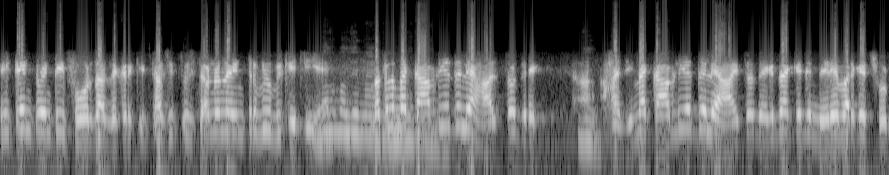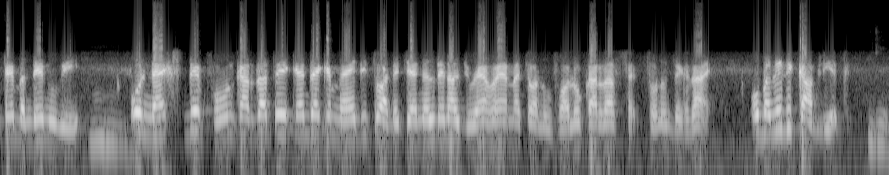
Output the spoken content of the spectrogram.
ਪੀਟਨ 24 ਦਾ ਜ਼ਿਕਰ ਕੀਤਾ ਸੀ। ਤੁਸੀਂ ਤਾਂ ਉਹਨਾਂ ਨਾਲ ਇੰਟਰਵਿਊ ਵੀ ਕੀਤੀ ਹੈ। ਮਤਲਬ ਮੈਂ ਕਾਬਲੀਅਤ ਦੇ ਲਿਹਾਜ਼ ਤੋਂ ਦੇਖ ਹਾਂਜੀ ਮੈਂ ਕਾਬਲੀਅਤ ਦੇ ਲਿਹਾਜ਼ ਤੋਂ ਦੇਖਦਾ ਕਿ ਜੇ ਮੇਰੇ ਵਰਗੇ ਛੋਟੇ ਬੰਦੇ ਨੂੰ ਵੀ ਉਹ ਨੈਕਸਟ ਡੇ ਫੋਨ ਕਰਦਾ ਤੇ ਕਹਿੰਦਾ ਕਿ ਮੈਂ ਜੀ ਤੁਹਾਡੇ ਚੈਨਲ ਦੇ ਨਾਲ ਜੁੜਿਆ ਹੋਇਆ ਮੈਂ ਤੁਹਾਨੂੰ ਫੋਲੋ ਕਰਦਾ ਤੁਹਾਨੂੰ ਦਿਖਦਾ ਹੈ। ਉਹ ਬੰਦੇ ਦੀ ਕਾਬਲੀਅਤ। ਜੀ।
